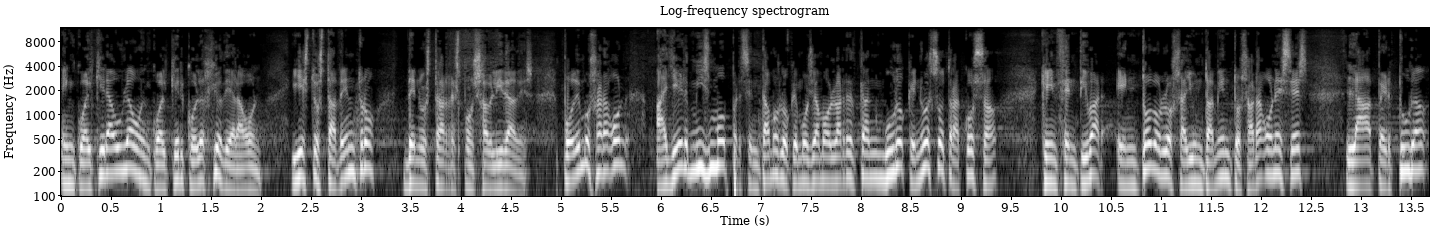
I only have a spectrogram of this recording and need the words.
en cualquier aula o en cualquier colegio de Aragón. Y esto está dentro de nuestras responsabilidades. Podemos Aragón, ayer mismo presentamos lo que hemos llamado la red canguro, que no es otra cosa que incentivar en todos los ayuntamientos aragoneses la apertura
